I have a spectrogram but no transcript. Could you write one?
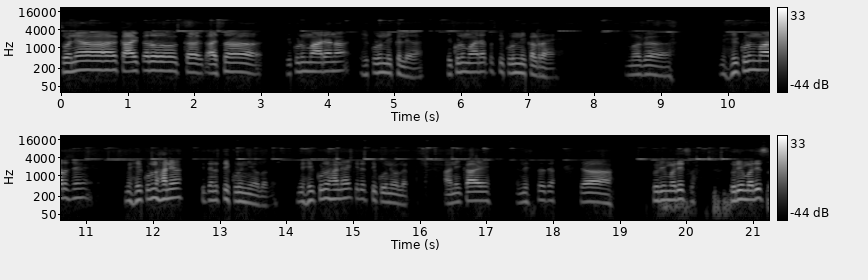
सोन्या काय करो क- असं इकडून माऱ्या ना इकडून निकलल्या इकडून माऱ्या तर तिकडून निकल रहा है मग इकडून मारायचे मी इकडून हाण्या की त्यानं तिकडून येवलं मी इकडून हाण्या की ते तिकडून येवलं आणि काय नुसतं त्या त्या तुरीमध्येच तुरीमध्येच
